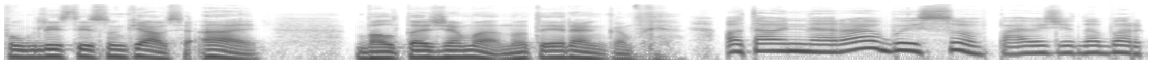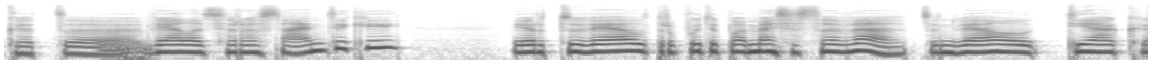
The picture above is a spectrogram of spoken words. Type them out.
paauglystėje sunkiausia? Ai, balta žiema, nu tai renkam. O tau nėra baisu, pavyzdžiui, dabar, kad e, vėl atsiras santykiai ir tu vėl truputį pamesi save, tu vėl tiek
